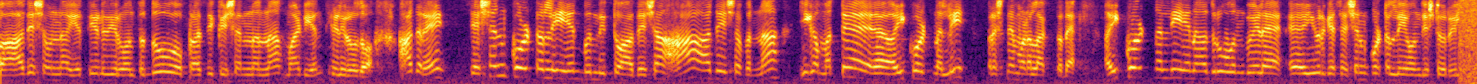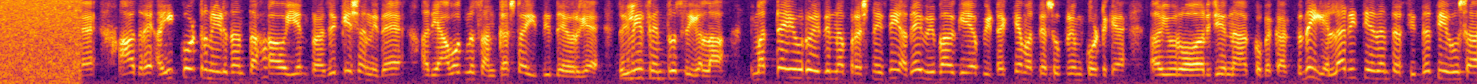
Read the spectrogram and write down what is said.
ಆದೇಶವನ್ನ ಎತ್ತಿ ಹಿಡಿದಿರುವಂತದ್ದು ಪ್ರಾಸಿಕ್ಯೂಷನ್ ಅನ್ನ ಮಾಡಿ ಅಂತ ಹೇಳಿರೋದು. ಆದ್ರೆ ಸೆಷನ್ ಕೋರ್ಟ್ ಅಲ್ಲಿ ಏನ್ ಬಂದಿತ್ತು ಆದೇಶ? ಆ ಆದೇಶವನ್ನ ಈಗ ಮತ್ತೆ ಹೈಕೋರ್ಟ್ನಲ್ಲಿ ಪ್ರಶ್ನೆ ಮಾಡಲಾಗ್ತದೆ. ಹೈಕೋರ್ಟ್ನಲ್ಲಿ ಏನಾದ್ರೂ ಒಂದ್ ವೇಳೆ ಇವ್ರಿಗೆ ಸೆಷನ್ ಕೋರ್ಟ್ ಅಲ್ಲಿ ಒಂದಿಷ್ಟು ರಿಲೀಫ್ ಆದ್ರೆ ಹೈಕೋರ್ಟ್ ನೀಡಿದಂತಹ ಏನ್ ಪ್ರಾಸಿಕ್ಯೂಷನ್ ಇದೆ, ಅದ್ ಯಾವಾಗ್ಲೂ ಸಂಕಷ್ಟ ಇದ್ದಿದ್ದೆ ಇವ್ರಿಗೆ. ರಿಲೀಫ್ ಅಂತೂ ಸಿಗಲ್ಲ. ಮತ್ತೆ ಇವರು ಇದನ್ನ ಪ್ರಶ್ನಿಸಿ ಅದೇ ವಿಭಾಗೀಯ ಪೀಠಕ್ಕೆ ಮತ್ತೆ ಸುಪ್ರೀಂ ಕೋರ್ಟ್ಗೆ ಇವರು ಅರ್ಜಿಯನ್ನ ಹಾಕೋಬೇಕಾಗ್ತದೆ. ಎಲ್ಲಾ ರೀತಿಯಾದಂತಹ ಸಿದ್ಧತೆಯೂ ಸಹ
